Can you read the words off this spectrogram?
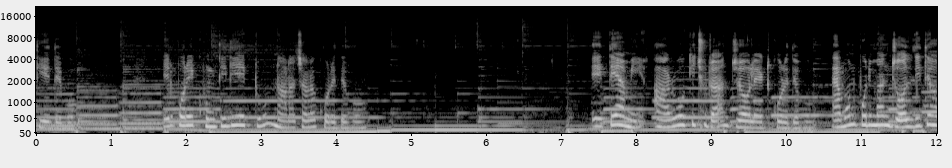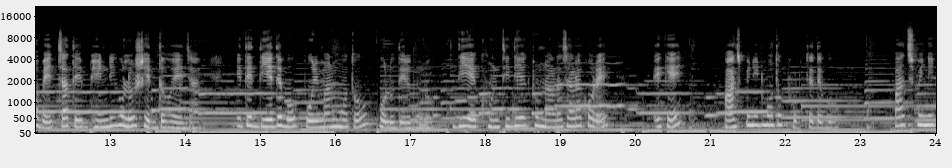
দিয়ে দেব। এরপরে খুন্তি দিয়ে একটু নাড়াচাড়া করে দেবো। এতে আমি আরও কিছুটা জল অ্যাড করে দেব। এমন পরিমাণ জল দিতে হবে যাতে ভেন্ডিগুলো সেদ্ধ হয়ে যায়। এতে দিয়ে দেব পরিমাণ মতো হলুদের গুঁড়ো। দিয়ে খুন্তি দিয়ে একটু নাড়াচাড়া করে একে পাঁচ মিনিট মতো ফুটতে দেব। পাঁচ মিনিট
